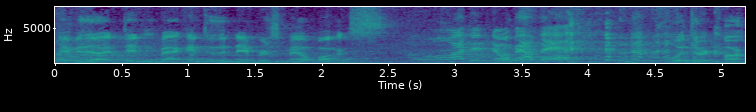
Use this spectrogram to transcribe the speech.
Maybe that I didn't back into the neighbor's mailbox Oh, I didn't know about that. with their car.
